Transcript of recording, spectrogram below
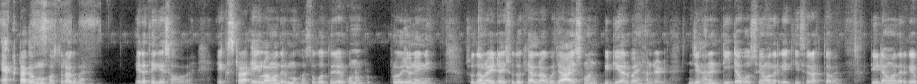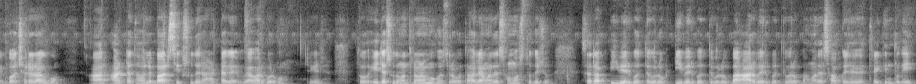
একটাকে মুখস্থ রাখবে এটা থেকেই সব হবে। এক্সট্রা এগুলো আমাদের মুখস্থ করতে যাওয়ার কোনো প্র- প্রয়োজনই নেই। শুধু আমরা এটাই শুধু খেয়াল রাখব যে আই সমান পিটিআর বাই হান্ড্রেড যেখানে টিটা অবশ্যই আমাদেরকে কিসে রাখতে হবে? টিটা আমাদেরকে বছরে রাখব। আর আরটা তাহলে বার্ষিক সুদের হারটাকে ব্যবহার করব। ঠিক আছে? তো এটা শুধুমাত্র আমরা মুখস্থ রাখব। তাহলে আমাদের সমস্ত কিছু, সেটা পি বের করতে বলুক টি বের করতে বলুক বা আর বের করতে বলুক, আমাদের সব কিছুর ক্ষেত্রে কিন্তু কি?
